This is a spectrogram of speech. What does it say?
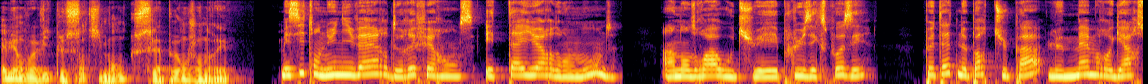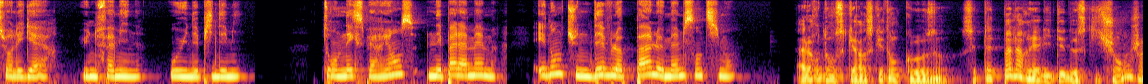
eh bien on voit vite le sentiment que cela peut engendrer. Mais si ton univers de référence est ailleurs dans le monde, un endroit où tu es plus exposé, peut-être ne portes-tu pas le même regard sur les guerres, une famine ou une épidémie. Ton expérience n'est pas la même, et donc tu ne développes pas le même sentiment. Alors dans ce cas, ce qui est en cause, c'est peut-être pas la réalité de ce qui change,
